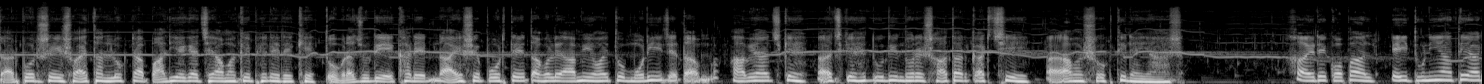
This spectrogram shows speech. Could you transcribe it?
তারপর সেই শয়তান লোকটা পালিয়ে গেছে আমাকে ফেলে রেখে। তোমরা যদি এখানে না এসে পড়তে, তাহলে আমি হয়তো মরিয়ে যেতাম। আমি আজকে আজকে দুদিন ধরে সাঁতার কাটছি আমার শক্তি নেই আস হায় রে কপাল এই দুনিয়াতে আর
